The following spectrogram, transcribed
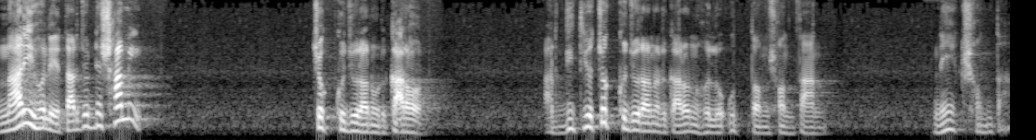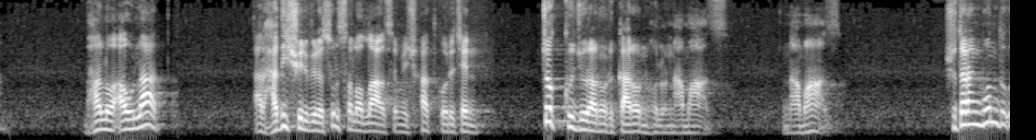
নারী হলে তার জন্য স্বামী। চক্ষু জোড়ানোর কারণ। আর দ্বিতীয় চক্ষু জোড়ানোর কারণ হলো উত্তম সন্তান, নেক সন্তান, ভালো আউলাদ আর হাদিস শরীফ রসুল সাল্লাহ আসলাম সাত করেছেন, চক্ষু জোড়ানোর কারণ হলো নামাজ নামাজ। সুতরাং বন্ধু,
